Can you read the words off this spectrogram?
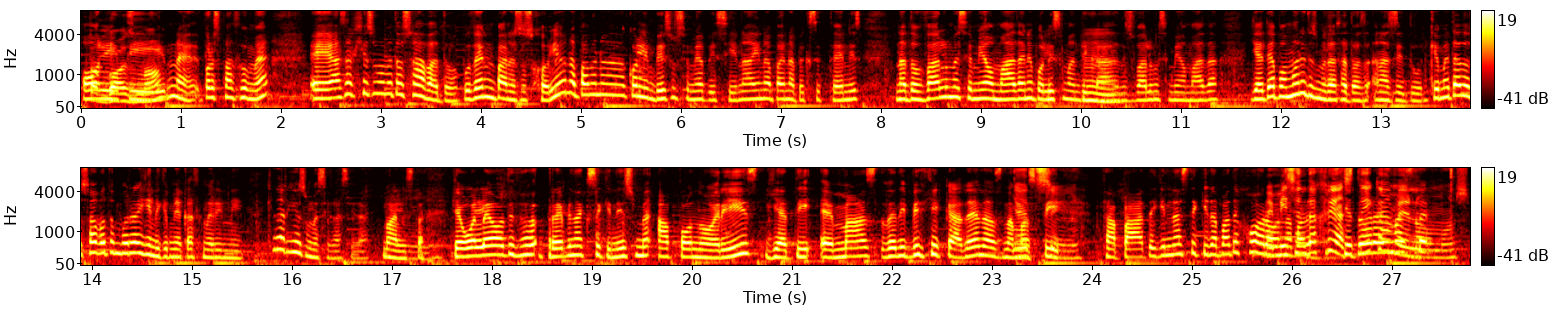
τον Όλη κόσμο. Τη... Ναι, προσπαθούμε. Ε, Α αρχίσουμε με το Σάββατο που δεν πάνε στο σχολείο να πάμε να κολυμπήσουν σε μια πισίνα ή να πάει να παίξει τέννη. Να τον βάλουμε σε μια ομάδα, είναι πολύ σημαντικά να τους βάλουμε σε μια ομάδα. Γιατί από μόνοι τους μετά θα το αναζητούν. Και μετά το Σάββατο μπορεί να γίνει και μια καθημερινή. Και θα αρχίσουμε σιγά σιγά. Μάλιστα. Και εγώ λέω ότι θα πρέπει να ξεκινήσουμε από νωρίς, γιατί εμάς δεν υπήρχε κανένας να μας Έτσι πει. είναι. Θα πάτε γυμναστική, να πάτε χορό. Εμείς να δεν πάτε... τα Και τώρα χρειαστήκαμε είμαστε- όμως.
